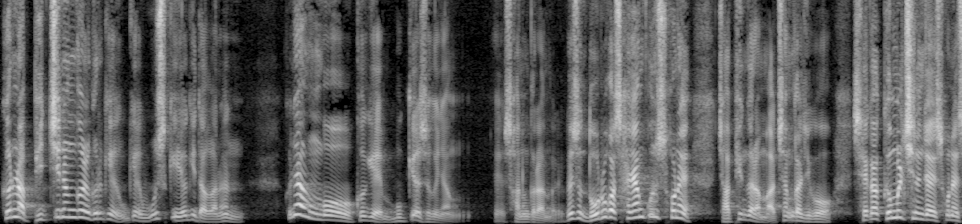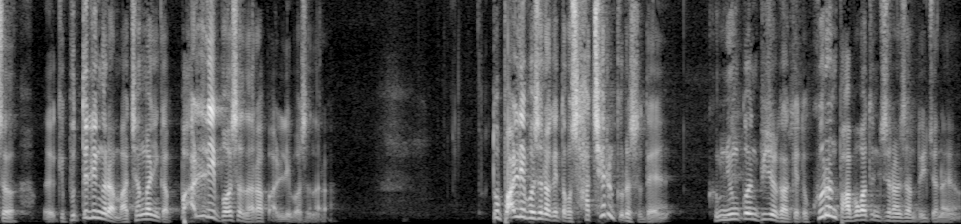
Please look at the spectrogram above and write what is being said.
그러나 빚지는 걸 그렇게 우습게 여기다가는 그냥 뭐 거기에 묶여서 그냥 예, 사는 거란 말이에요. 그래서 노루가 사냥꾼 손에 잡힌 거랑 마찬가지고 새가 그물 치는 자의 손에서 이렇게 붙들린 거랑 마찬가지니까 빨리 벗어나라, 빨리 벗어나라. 또 빨리 벗어나겠다고 사채를 끌었어 대. 금융권 빚을 갖겠다. 그런 바보 같은 짓을 하는 사람도 있잖아요.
